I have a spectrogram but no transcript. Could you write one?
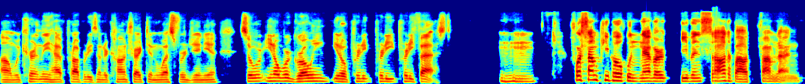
Um, we currently have properties under contract in West Virginia. So we're, you know, we're growing, you know, pretty, pretty, pretty fast. Mm-hmm. For some people who never even thought about farmland,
